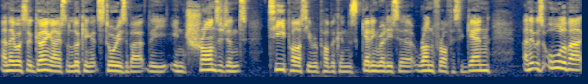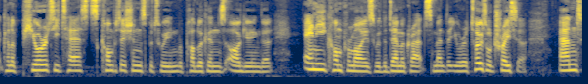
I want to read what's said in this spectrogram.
and they were so going out and looking at stories about the intransigent Tea Party Republicans getting ready to run for office again. And it was all about kind of purity tests, competitions between Republicans arguing that any compromise with the Democrats meant that you were a total traitor. And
